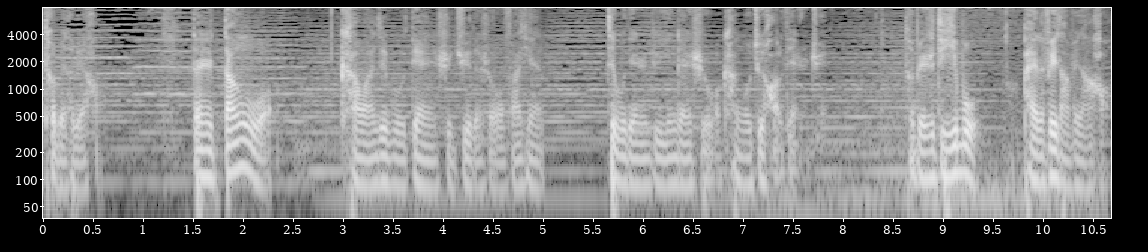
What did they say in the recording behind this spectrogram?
特别特别好。但是当我看完这部电视剧的时候，我发现这部电视剧应该是我看过最好的电视剧，特别是第一部拍的非常非常好。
